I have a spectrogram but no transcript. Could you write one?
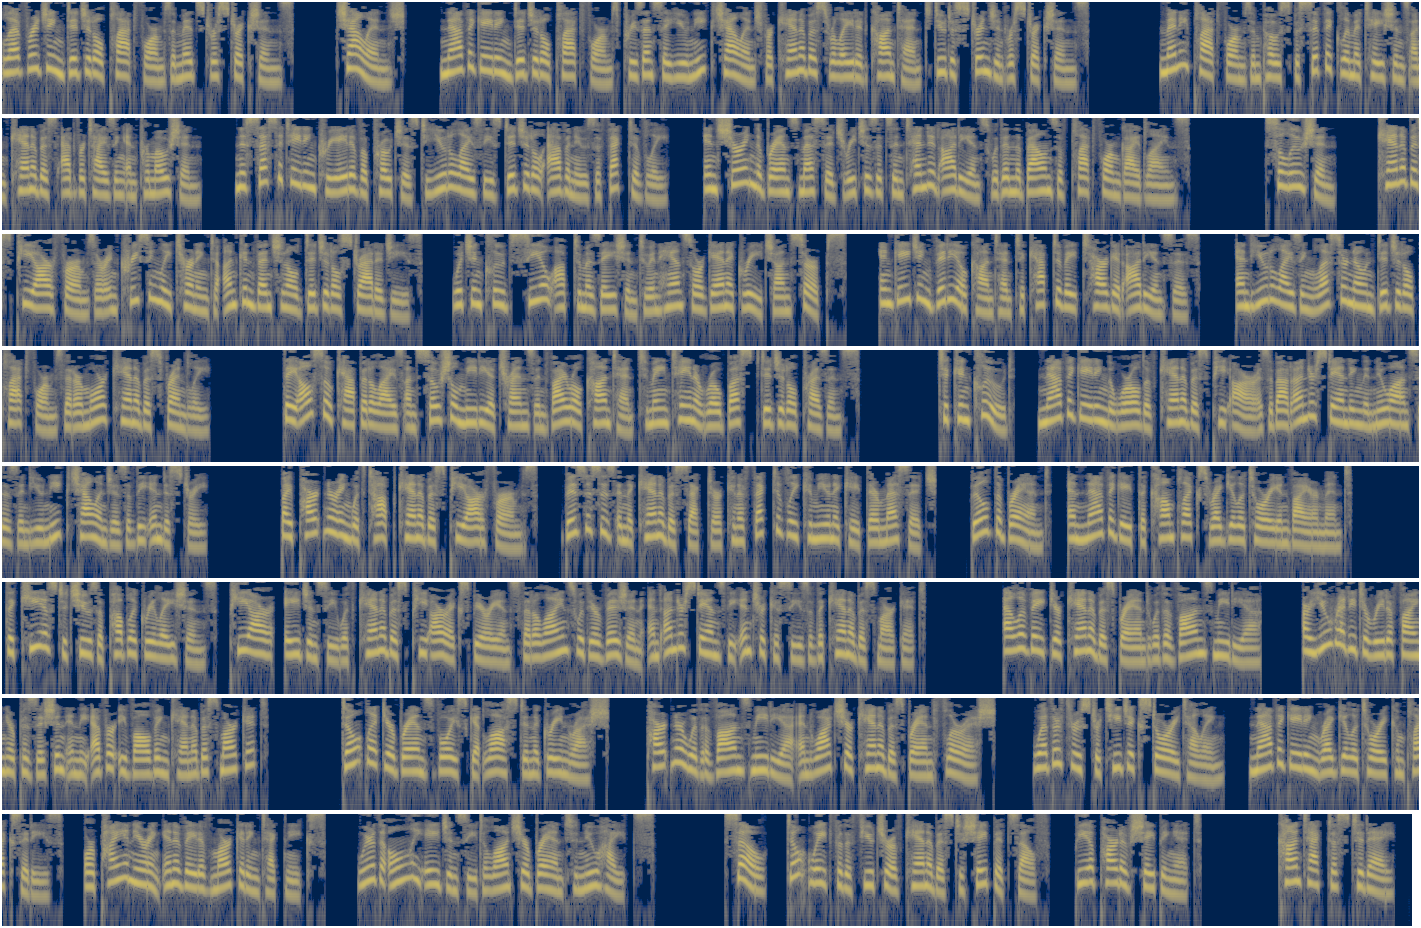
Leveraging digital platforms amidst restrictions. Challenge. Navigating digital platforms presents a unique challenge for cannabis-related content due to stringent restrictions. Many platforms impose specific limitations on cannabis advertising and promotion, necessitating creative approaches to utilize these digital avenues effectively, ensuring the brand's message reaches its intended audience within the bounds of platform guidelines. Solution. Cannabis PR firms are increasingly turning to unconventional digital strategies, which includes SEO optimization to enhance organic reach on SERPs, engaging video content to captivate target audiences, and utilizing lesser-known digital platforms that are more cannabis-friendly. They also capitalize on social media trends and viral content to maintain a robust digital presence. To conclude, navigating the world of cannabis PR is about understanding the nuances and unique challenges of the industry. By partnering with top cannabis PR firms, businesses in the cannabis sector can effectively communicate their message, build the brand, and navigate the complex regulatory environment. The key is to choose a public relations PR agency with cannabis PR experience that aligns with your vision and understands the intricacies of the cannabis market. Elevate your cannabis brand with Avans Media. Are you ready to redefine your position in the ever-evolving cannabis market? Don't let your brand's voice get lost in the green rush. Partner with Avans Media and watch your cannabis brand flourish. Whether through strategic storytelling, navigating regulatory complexities, or pioneering innovative marketing techniques, we're the only agency to launch your brand to new heights. So, don't wait for the future of cannabis to shape itself, be a part of shaping it. Contact us today.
